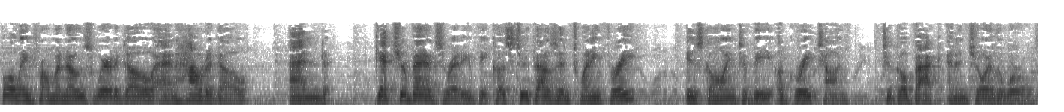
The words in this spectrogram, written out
Pauline Frommer knows where to go and how to go. And get your bags ready because 2023 is going to be a great time to go back and enjoy the world.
